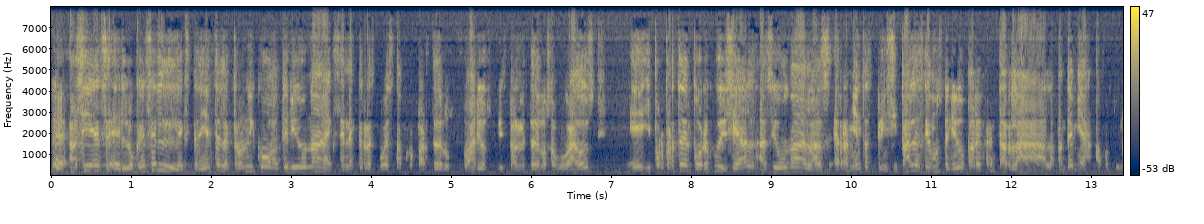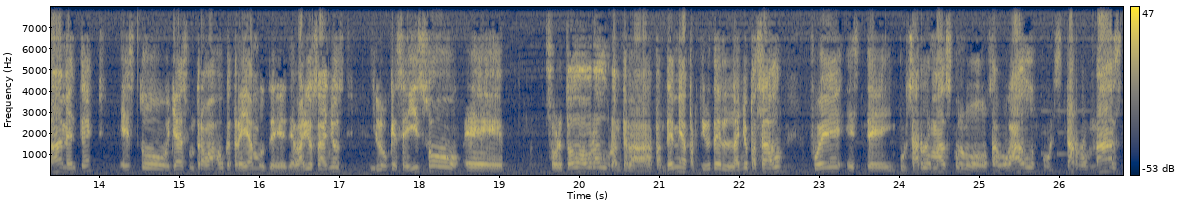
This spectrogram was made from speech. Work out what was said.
Eh, así es, eh, lo que es el expediente electrónico ha tenido una excelente respuesta por parte de los usuarios, principalmente de los abogados, eh, y por parte del Poder Judicial ha sido una de las herramientas principales que hemos tenido para enfrentar la, la pandemia. Afortunadamente, esto ya es un trabajo que traíamos de, de varios años y lo que se hizo, sobre todo ahora durante la pandemia, a partir del año pasado, fue este, impulsarlo más con los abogados, publicitarlo más,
